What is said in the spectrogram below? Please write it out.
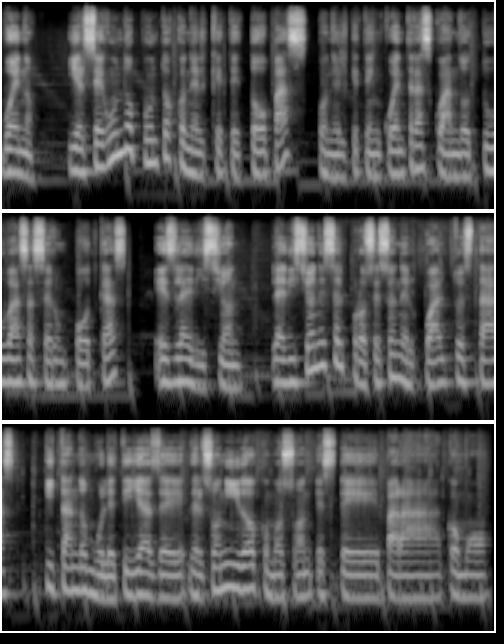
Bueno, y el segundo punto con el que te topas, con el que te encuentras cuando tú vas a hacer un podcast, es la edición. La edición es el proceso en el cual tú estás quitando muletillas del sonido, como son este, para como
